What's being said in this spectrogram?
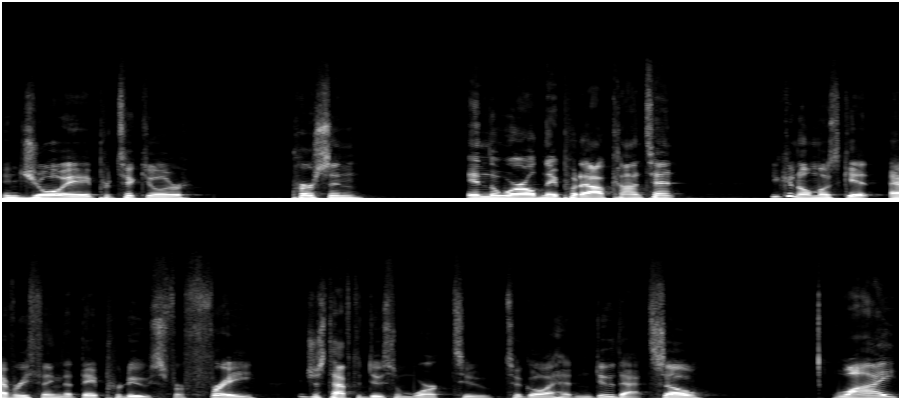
enjoy a particular person in the world and they put out content, you can almost get everything that they produce for free. You just have to do some work to to go ahead and do that. So, why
